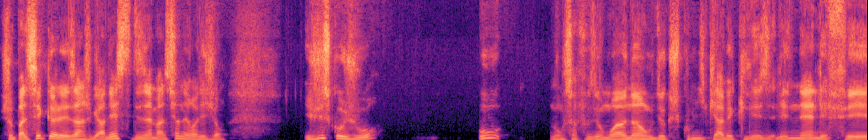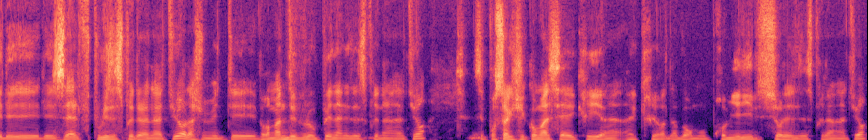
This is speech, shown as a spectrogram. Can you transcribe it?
je pensais que les anges gardiens, c'était des inventions des religions. Jusqu'au jour où, donc ça faisait au moins un an ou deux que je communiquais avec les, nains, les fées, les, elfes, tous les esprits de la nature. Là, je m'étais vraiment développé dans les esprits de la nature. C'est pour ça que j'ai commencé à écrire, à d'abord mon premier livre sur les esprits de la nature.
